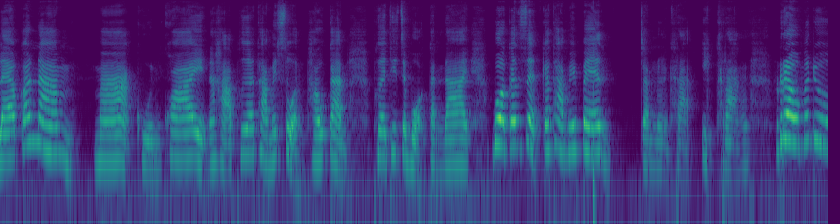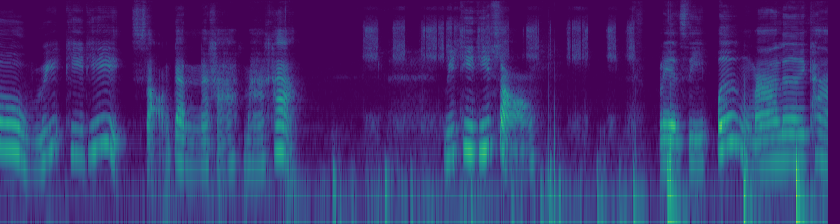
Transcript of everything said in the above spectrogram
แล้วก็นำมาคูณไขว้นะคะ เพื่อทำให้ส่วนเท่ากัน เพื่อที่จะบวกกันได้ บวกกันเสร็จก็ทำให้เป็นจำนวนคระอีกครั้ง เรามาดูวิธีที่ 2 กันนะคะ มาค่ะ วิธีที่ 2 เปลี่ยนสีปึ้งมาเลยค่ะ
